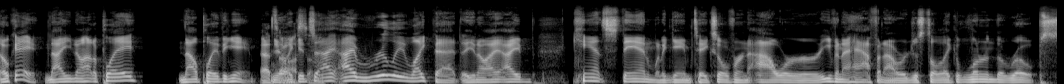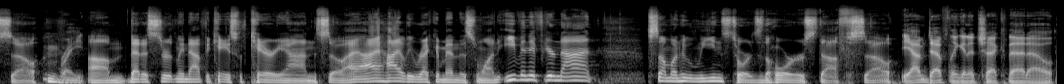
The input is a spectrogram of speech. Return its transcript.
okay, now you know how to play. Now play the game. That's You know, like it's awesome. I, I really like that. You know, I, I can't stand when a game takes over an hour or even a half an hour just to like learn the ropes. So Right. um, that is certainly not the case with Carrion. So I, I highly recommend this one, even if you're not someone who leans towards the horror stuff. So Yeah, I'm definitely gonna check that out.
